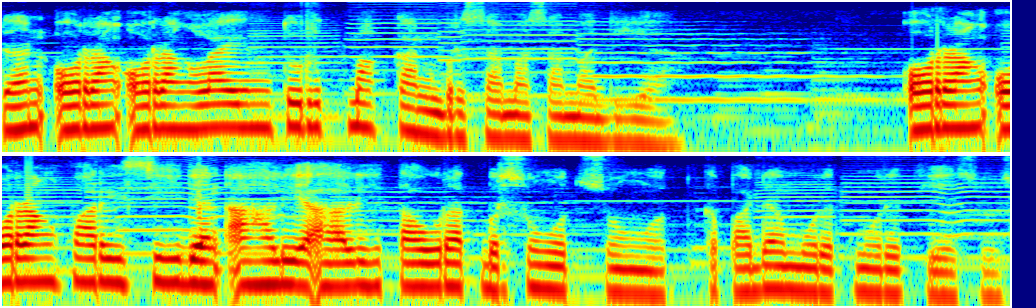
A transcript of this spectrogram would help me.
dan orang-orang lain turut makan bersama-sama dia. Orang-orang Farisi dan ahli-ahli Taurat bersungut-sungut kepada murid-murid Yesus.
